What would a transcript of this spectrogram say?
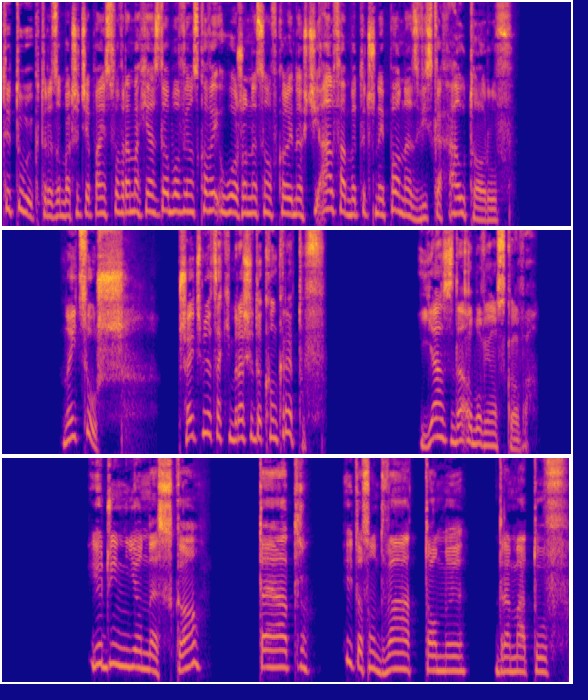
tytuły, które zobaczycie Państwo w ramach jazdy obowiązkowej, ułożone są w kolejności alfabetycznej po nazwiskach autorów. No i cóż, przejdźmy w takim razie do konkretów. Jazda obowiązkowa. Eugene Ionesco, teatr, i to są dwa tomy dramatów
